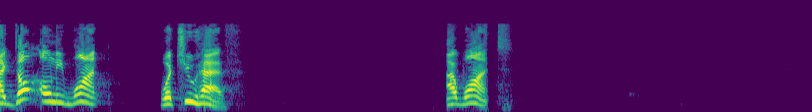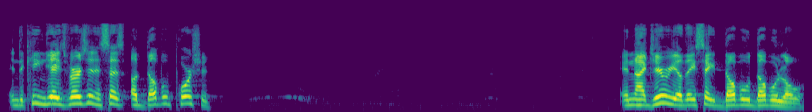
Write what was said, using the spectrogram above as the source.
I don't only want what you have, I want. In the King James Version, it says a double portion. In Nigeria, they say double, double low.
